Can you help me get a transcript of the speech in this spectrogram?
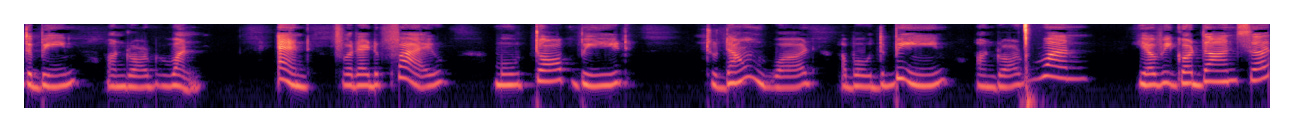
the beam on rod 1. And for add 5, move top bead to downward above the beam on rod 1. Here we got the answer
